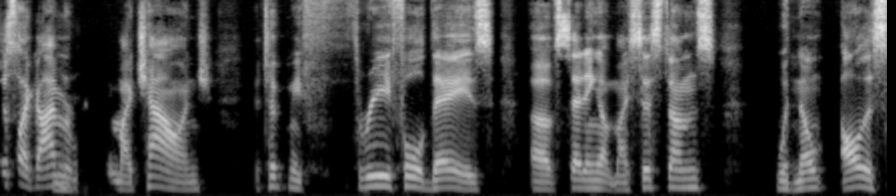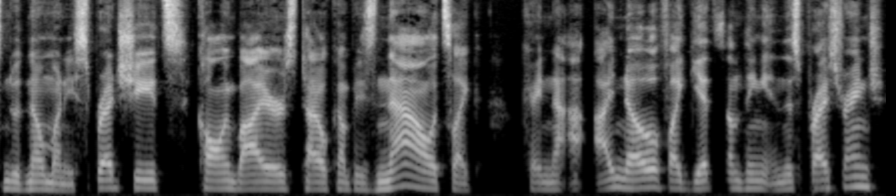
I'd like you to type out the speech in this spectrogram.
Just like I'm mm. in my challenge, it took me three full days of setting up my systems with no, all this with no money, spreadsheets, calling buyers, title companies. Now it's like, okay, now I know if I get something in this price range,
